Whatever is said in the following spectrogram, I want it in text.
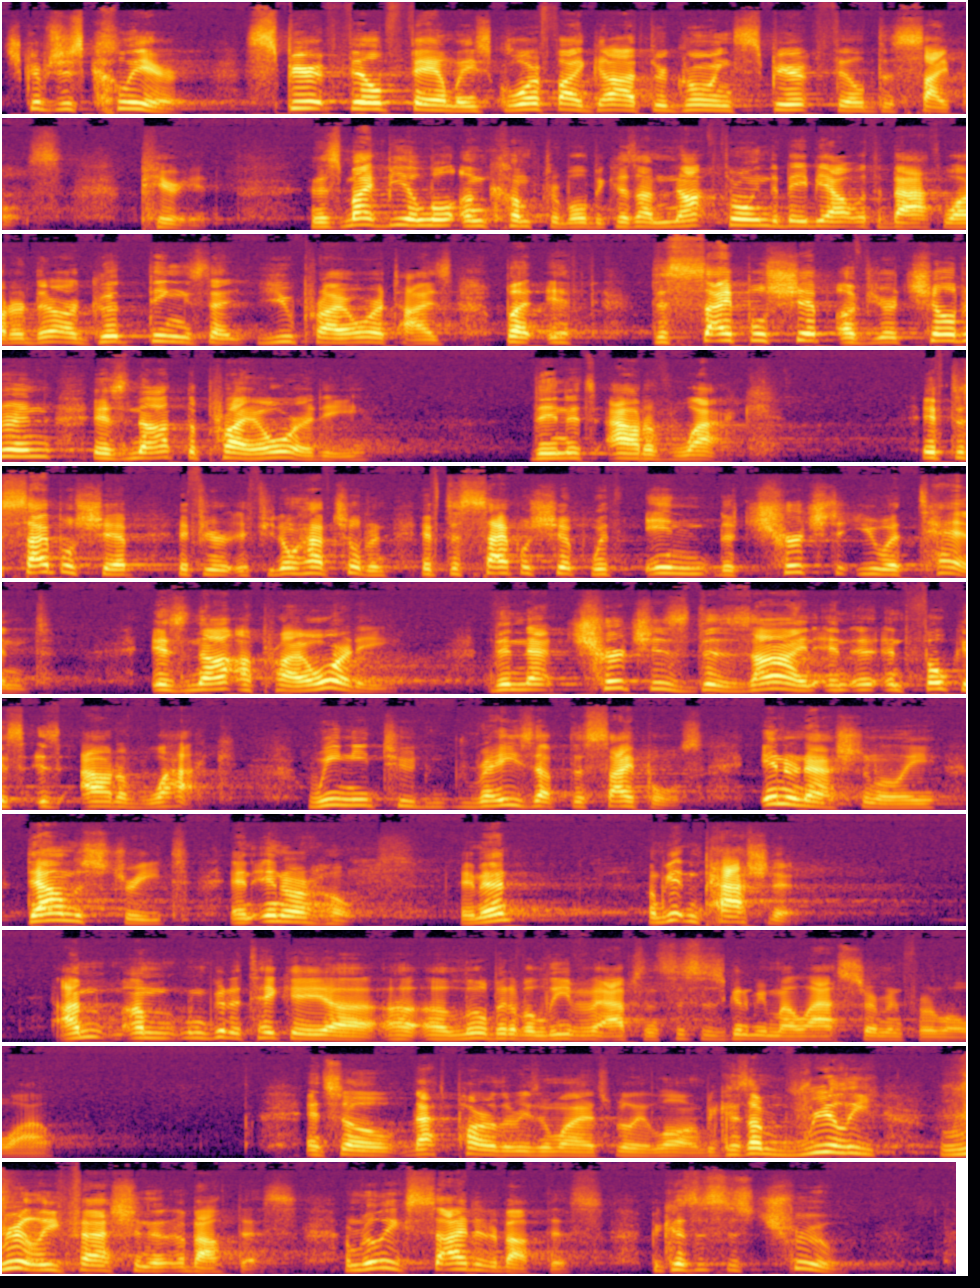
Scripture is clear. Spirit filled families glorify God through growing spirit filled disciples. Period. And this might be a little uncomfortable because I'm not throwing the baby out with the bathwater. There are good things that you prioritize. But if discipleship of your children is not the priority, then it's out of whack. If discipleship, if, you're, if you don't have children, if discipleship within the church that you attend is not a priority, then that church's design and, and focus is out of whack. We need to raise up disciples internationally, down the street, and in our homes. Amen? I'm getting passionate. I'm, I'm, I'm going to take a, uh, a, a little bit of a leave of absence. This is going to be my last sermon for a little while. And so that's part of the reason why it's really long, because I'm really, really passionate about this. I'm really excited about this because this is true.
